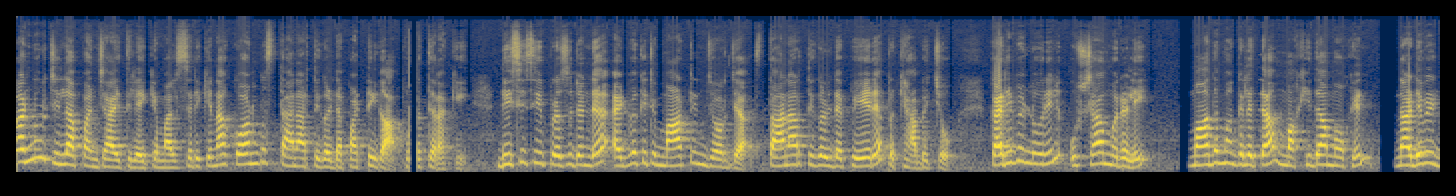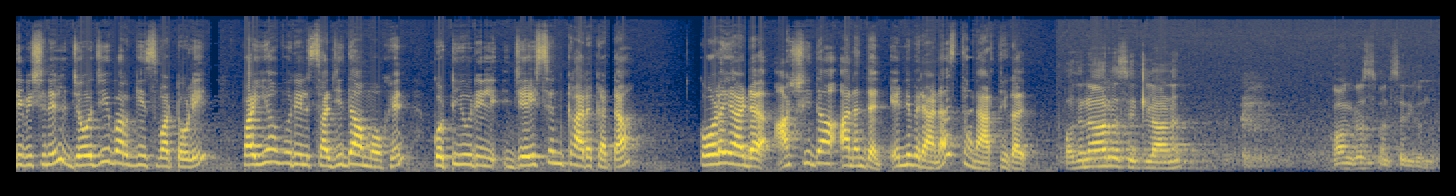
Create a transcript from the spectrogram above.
കണ്ണൂർ ജില്ലാ പഞ്ചായത്തിലേക്ക് മത്സരിക്കുന്ന കോൺഗ്രസ് സ്ഥാനാർത്ഥികളുടെ പട്ടിക പുറത്തിറക്കി. D C C president advocate Martin George സ്ഥാനാർത്ഥികളുടെ പേര് പ്രഖ്യാപിച്ചു. കരിവെള്ളൂരിൽ ഉഷ മുരളി മാതമംഗലത്ത് മഹിത മോഹൻ നടുവിൽ ഡിവിഷനിൽ ജോജി വർഗീസ് വട്ടോളി പയ്യാവൂരിൽ സജിത മോഹൻ കൊട്ടിയൂരിൽ ജെയ്സൺ കാരക്കട്ട കോളയാട് അഷിത അനന്തൻ എന്നിവരാണ് സ്ഥാനാർത്ഥികൾ. പതിനാറ് സീറ്റിലാണ് കോൺഗ്രസ് മത്സരിക്കുന്നത്.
